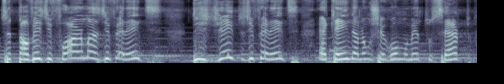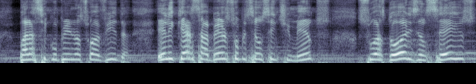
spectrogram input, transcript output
de, talvez de formas diferentes, de jeitos diferentes, é que ainda não chegou o momento certo para se cumprir na sua vida. Ele quer saber sobre seus sentimentos, suas dores, anseios,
